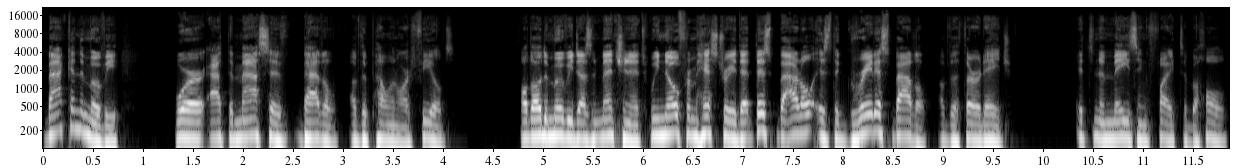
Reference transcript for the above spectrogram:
Back in the movie, we're at the massive Battle of the Pelennor Fields. Although the movie doesn't mention it, we know from history that this battle is the greatest battle of the Third Age. It's an amazing fight to behold.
